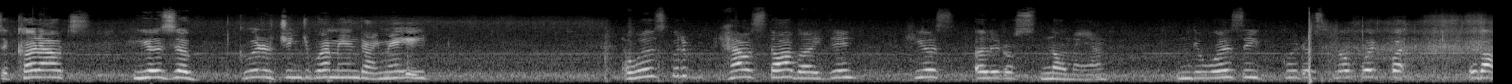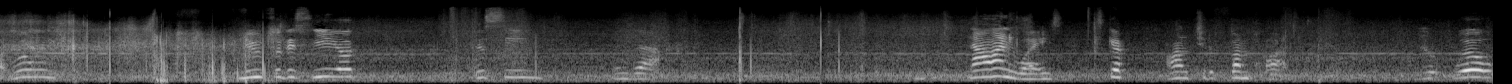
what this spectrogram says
the cutouts. Here's a glitter gingerbread man that I made. I was gonna have a star, but I didn't. Here's a little snowman. And there was a glitter snowflake, but it got ruined. New for this year, this scene, and that. Now, anyways, let's get on to the fun part. Well,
